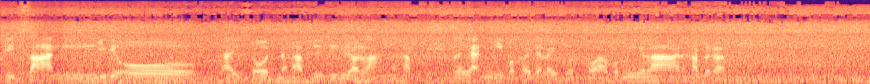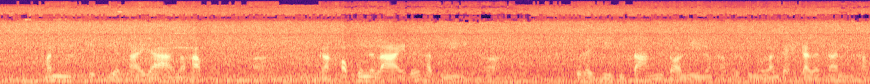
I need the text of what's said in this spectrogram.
คลิปสารวิดีโอไลฟ์สดนะครับ หรือวิดีโอหลังนะครับ ระยะนี้ก็ค่อยได้ไลฟ์สดเพราะว่าผมมีเวลานะครับแล้วก็มันเสียเสียหลายอย่างนะครับก็ขอบคุณหลายด้วยครับที่ ผู้ใดที่ติดตามอยู่ตอนนี้นะครับและเป็นกำลังใจให้กันและกันนะครับ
